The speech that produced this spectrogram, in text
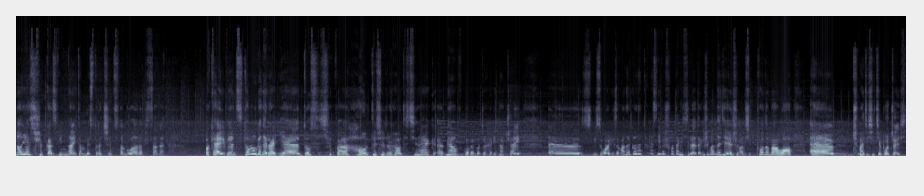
no jest szybka, zwinna i tam bystra, czy co tam było napisane. Okej, więc to był generalnie dosyć chyba chaotyczny trochę odcinek. E, Miałam w głowie go trochę inaczej e, zwizualizowanego, natomiast nie wyszło tak źle, także mam nadzieję, że Wam się podobało. Em, trzymajcie się ciepło, cześć!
